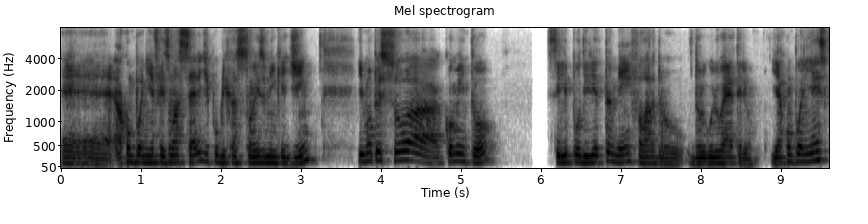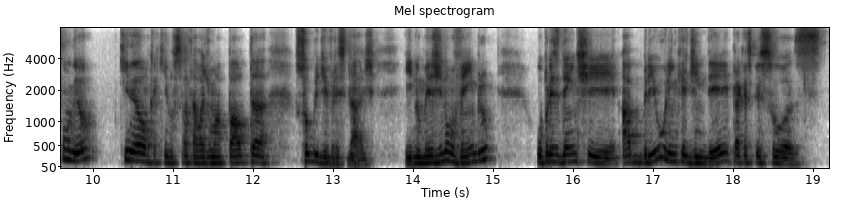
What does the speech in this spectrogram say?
é, a companhia fez uma série de publicações no LinkedIn e uma pessoa comentou se ele poderia também falar do, do orgulho hétero. E a companhia respondeu que não, que aquilo se tratava de uma pauta sobre diversidade. E no mês de novembro, o presidente abriu o LinkedIn dele para que as pessoas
